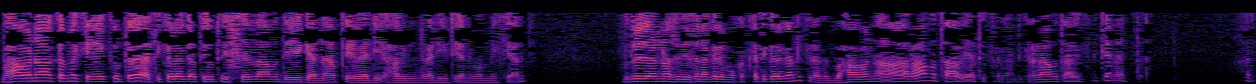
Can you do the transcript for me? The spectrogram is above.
භාවනා කරන කෙනෙකුට ඇති කළගත යුතු ඉස්සෙල්ලාම දේ ගැන අපේ වැඩි අහගෙන ඉන්න වැඩි හිටියන් මම මේ කියන්නේ. බුදුරජාණන් වහන්සේ දේශනා කරේ මොකක් ඇති කරගන්න කියලාද? භාවනා රාමතාවය ඇති කරගන්න කියලා. රාමතාවය කියන්නේ කැමැත්ත. හරි.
